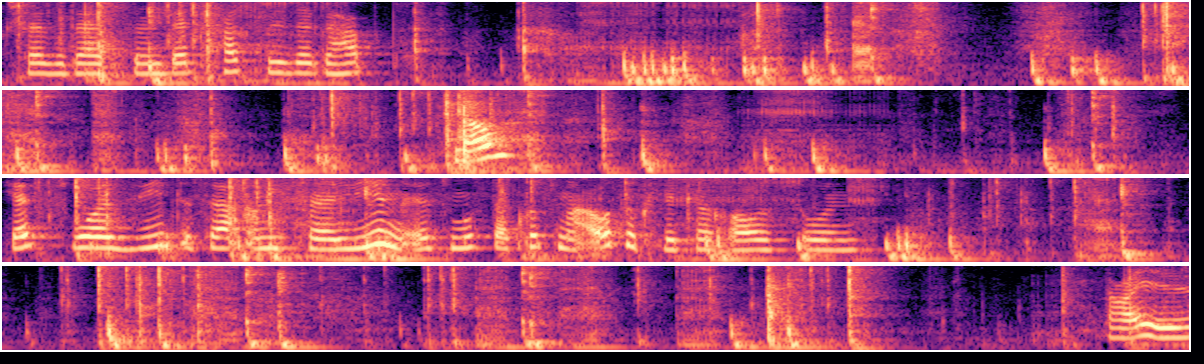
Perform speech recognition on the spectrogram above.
Scheiße, da habe ich sein Bett fast wieder gehabt. Ich glaube, jetzt wo er sieht, dass er am Verlieren ist, muss er kurz mal Autoklicker rausholen. Geil.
